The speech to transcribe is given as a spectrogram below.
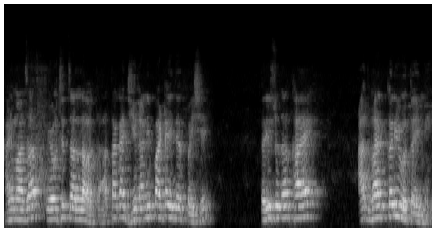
आणि माझा व्यवस्थित चालला होता. आता काय झील आणि पाट्या येतात पैसे? तरीसुद्धा काय आत बाहेर करी होतंय मी.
